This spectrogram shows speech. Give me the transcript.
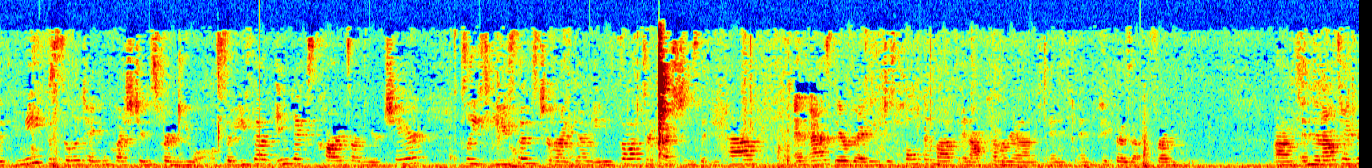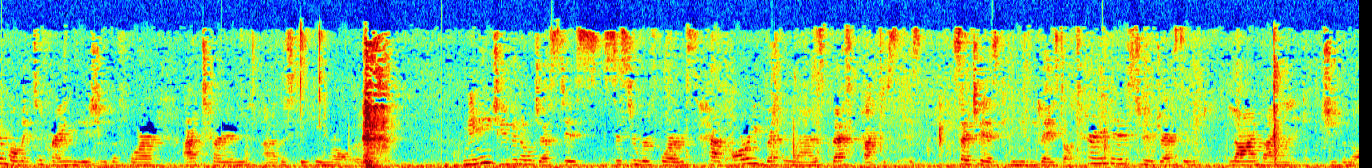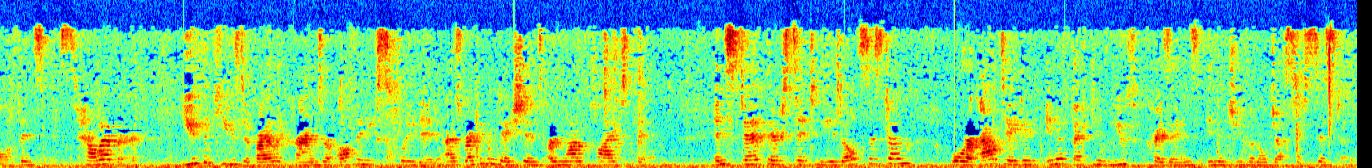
with me facilitating questions from you all. So you found index cards on your chair. Please use those to write down any thoughts or questions that you have. And as they're ready, just hold them up and I'll come around and, and pick those up from you. Um, and then I'll take a moment to frame the issue before I turn uh, the speaking role over. Many juvenile justice system reforms have already recognized best practices, such as community-based alternatives to addressing nonviolent juvenile offenses. However, violent crimes are often excluded as recommendations are not applied to them. Instead, they're sent to the adult system or outdated, ineffective youth prisons in the juvenile justice system.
